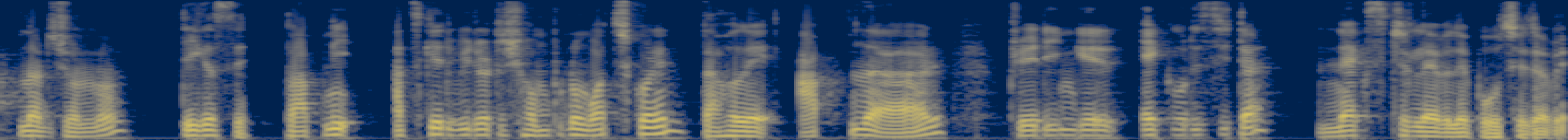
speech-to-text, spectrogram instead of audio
আপনার জন্য, ঠিক আছে? তো আপনি আজকের ভিডিওটা সম্পূর্ণ ওয়াচ করেন, তাহলে আপনার ট্রেডিংয়ের একুরেসিটা নেক্সট লেভেলে পৌঁছে যাবে।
